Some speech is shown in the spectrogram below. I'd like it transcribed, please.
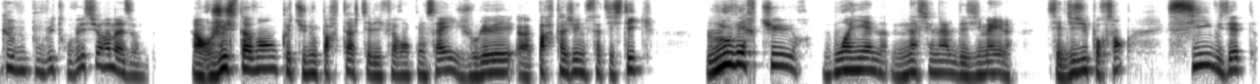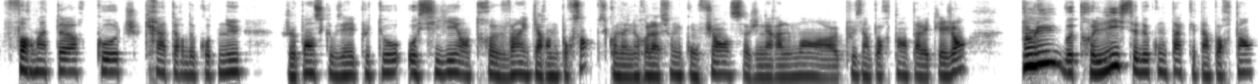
que vous pouvez trouver sur Amazon. Alors juste avant que tu nous partages tes différents conseils, je voulais euh, partager une statistique. L'ouverture moyenne nationale des emails, c'est 18%. Si vous êtes formateur, coach, créateur de contenu, je pense que vous allez plutôt osciller entre 20 et 40% puisqu'on a une relation de confiance généralement euh, plus importante avec les gens. Plus votre liste de contacts est important,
